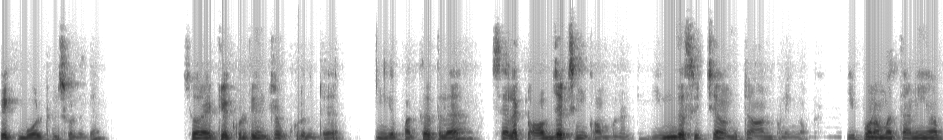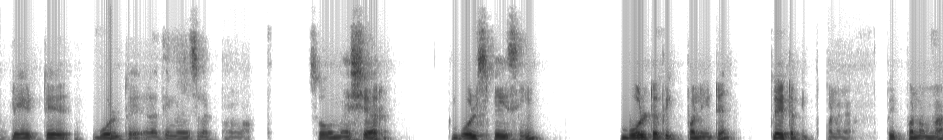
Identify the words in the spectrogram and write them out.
பிக் போல்ட்னு சொல்லுது. ஸோ ரைட் கிளிக் கொடுத்து இன்டர்ப்ட் கொடுத்துட்டு இங்கே பக்கத்தில் செலக்ட் ஆப்ஜெக்ட்ஸ் இன் காம்பனண்ட் இந்த சுவிட்சை வந்துட்டு ஆன் பண்ணிக்கணும். இப்போ நம்ம தனியாக பிளேட்டு போல்ட்டு எல்லாத்தையுமே செலக்ட் பண்ணலாம். ஸோ மெஷர் போல்ட் ஸ்பேசிங் போல்ட்டை பிக் பண்ணிவிட்டு பிளேட்டை பிக் பண்ணுங்கள் பிக் பண்ணோம்னா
